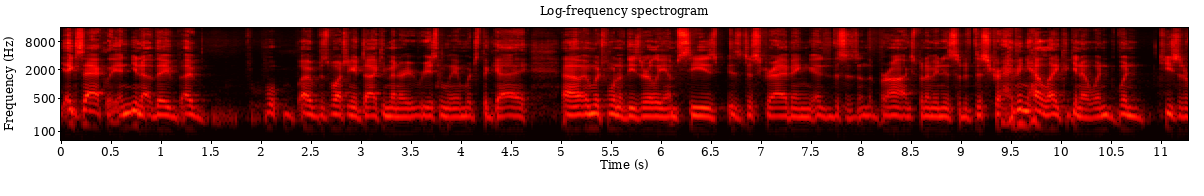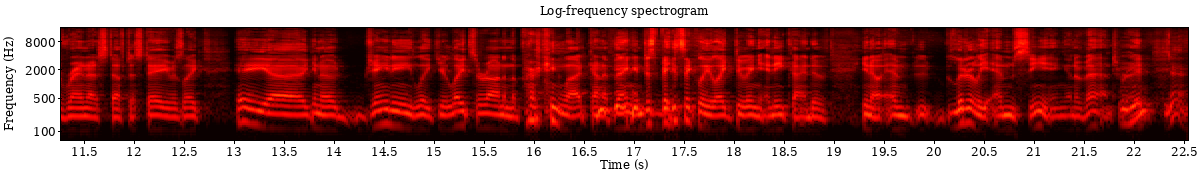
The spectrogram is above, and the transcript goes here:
exactly, and you know they I I was watching a documentary recently in which the guy, uh, in which one of these early MCs is describing, and this is in the Bronx, but I mean, is sort of describing how like you know when when he sort of ran out of stuff to stay, he was like, hey, uh, you know, Janie, like your lights are on in the parking lot, kind of thing, and just basically like doing any kind of you know, and literally MCing an event, right? Mm-hmm. Yeah.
